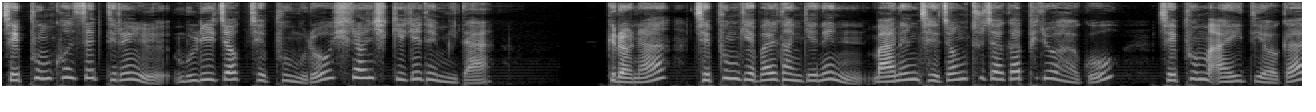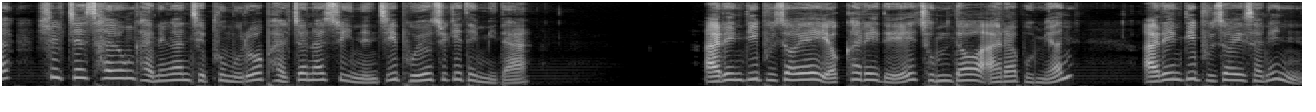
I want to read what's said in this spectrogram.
제품 콘셉트를 물리적 제품으로 실현시키게 됩니다. 그러나 제품 개발 단계는 많은 재정 투자가 필요하고 제품 아이디어가 실제 사용 가능한 제품으로 발전할 수 있는지 보여주게 됩니다. R&D 부서의 역할에 대해 좀 더 알아보면 R&D 부서에서는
